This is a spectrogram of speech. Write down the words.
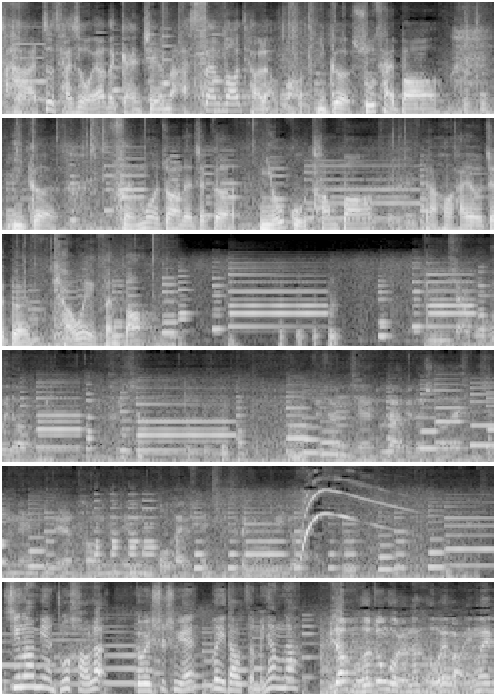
啊，这才是我要的感觉嘛！三包调料包，一个蔬菜包，一个粉末状的这个牛骨汤包，然后还有这个调味粉包。味道很香，就像以前读大学的时候，在寝室里面一个人泡面那种破坏全寝室的感觉就。新拉面煮好了，各位试吃员，味道怎么样呢？比较符合中国人的口味吧，因为。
